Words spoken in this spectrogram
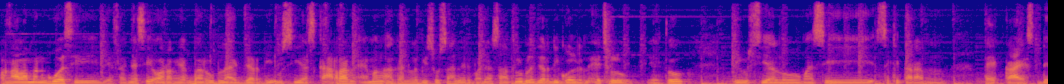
pengalaman gue sih biasanya sih orang yang baru belajar di usia sekarang emang akan lebih susah daripada saat lu belajar di golden age lu yaitu di usia lu masih sekitaran TK SD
